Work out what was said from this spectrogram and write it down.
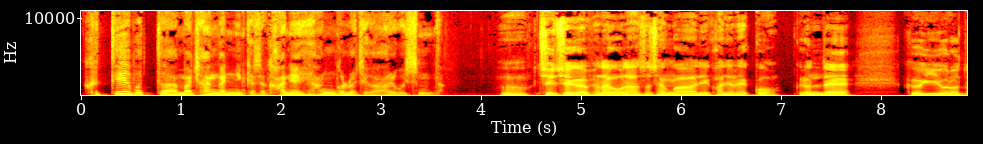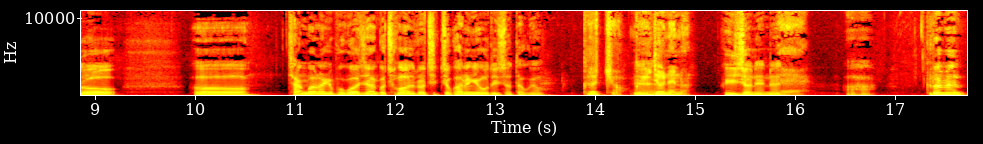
그때부터 아마 장관님께서 관여한 걸로 제가 알고 있습니다. 어, 지휘체가 변하고 나서 장관이 관여를 했고, 그런데 그 이후로도, 어, 장관에게 보고하지 않고 청와대로 직접 가는 경우도 있었다고요. 그렇죠. 그 예. 이전에는. 그 이전에는. 네. 아하. 그러면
